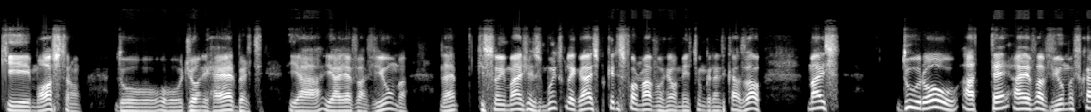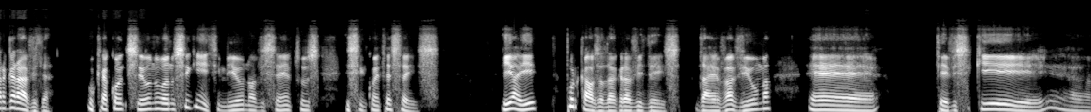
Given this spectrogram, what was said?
que mostram do Johnny Herbert e a, e a Eva Vilma, né, que são imagens muito legais, porque eles formavam realmente um grande casal, mas durou até a Eva Vilma ficar grávida, o que aconteceu no ano seguinte, 1956. E aí, por causa da gravidez da Eva Vilma, é, teve-se que uh,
